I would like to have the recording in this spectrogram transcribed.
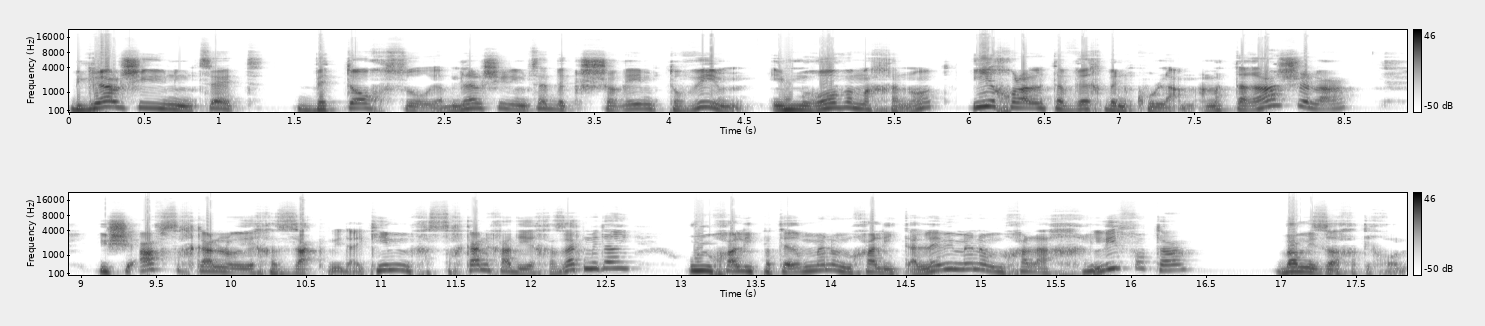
בגלל שהיא נמצאת בתוך סוריה, בגלל שהיא נמצאת בקשרים טובים עם רוב המחנות, היא יכולה לתווך בין כולם. המטרה שלה היא שאף שחקן לא יהיה חזק מדי, כי אם שחקן אחד יהיה חזק מדי, הוא יוכל להיפטר ממנו, הוא יוכל להתעלם ממנו, הוא יוכל להחליף אותה במזרח התיכון.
